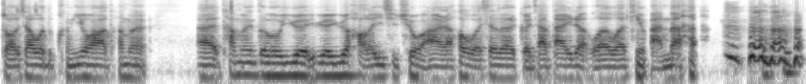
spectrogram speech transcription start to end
找一下我的朋友啊，他们，哎，他们都约约约好了一起去玩，然后我现在搁家待着，我我挺烦的。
